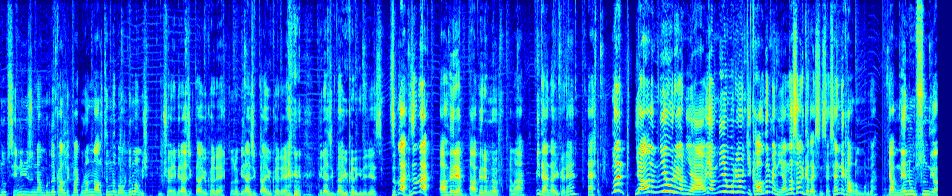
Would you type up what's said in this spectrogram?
Noob senin yüzünden burada kaldık. Bak buranın altını da doldurmamış. Şimdi şöyle birazcık daha yukarı. Sonra birazcık daha yukarı. birazcık daha yukarı gideceğiz. Zıpla zıpla. Aferin. Aferin Noob. Tamam. Bir tane daha yukarı. Heh. Lan ya oğlum niye vuruyorsun ya? Ya niye vuruyorsun ki? Kaldır beni ya. Nasıl arkadaşsın sen? Sen de kaldın burada. Ya ne noobsun diyor.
